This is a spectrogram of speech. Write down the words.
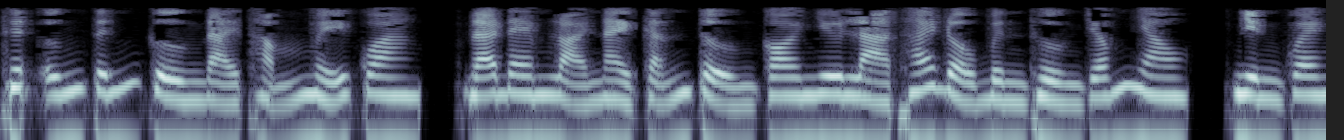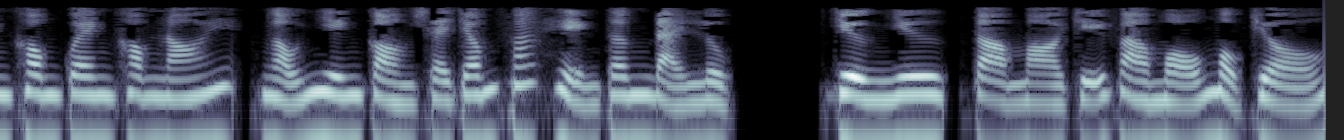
Thích ứng tính cường đại thẩm mỹ quan, đã đem loại này cảnh tượng coi như là thái độ bình thường giống nhau, nhìn quen không quen không nói, ngẫu nhiên còn sẽ giống phát hiện tân đại lục, dường như, tò mò chỉ vào mổ một chỗ.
